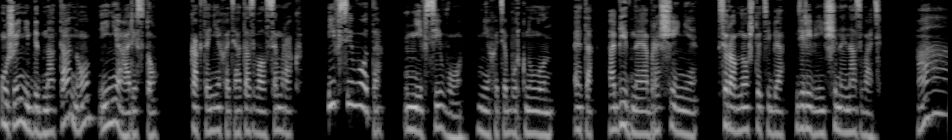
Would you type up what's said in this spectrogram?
Уже не беднота, но и не аристо. Как-то нехотя отозвался мрак. «И всего-то?» «Не всего», — нехотя буркнул он. «Это обидное обращение. Все равно, что тебя деревенщиной назвать а,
